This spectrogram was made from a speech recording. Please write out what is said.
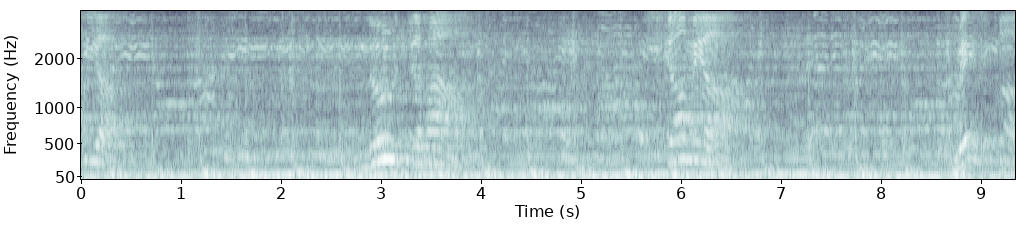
आसिया नूर जहां शामिया रेशमा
